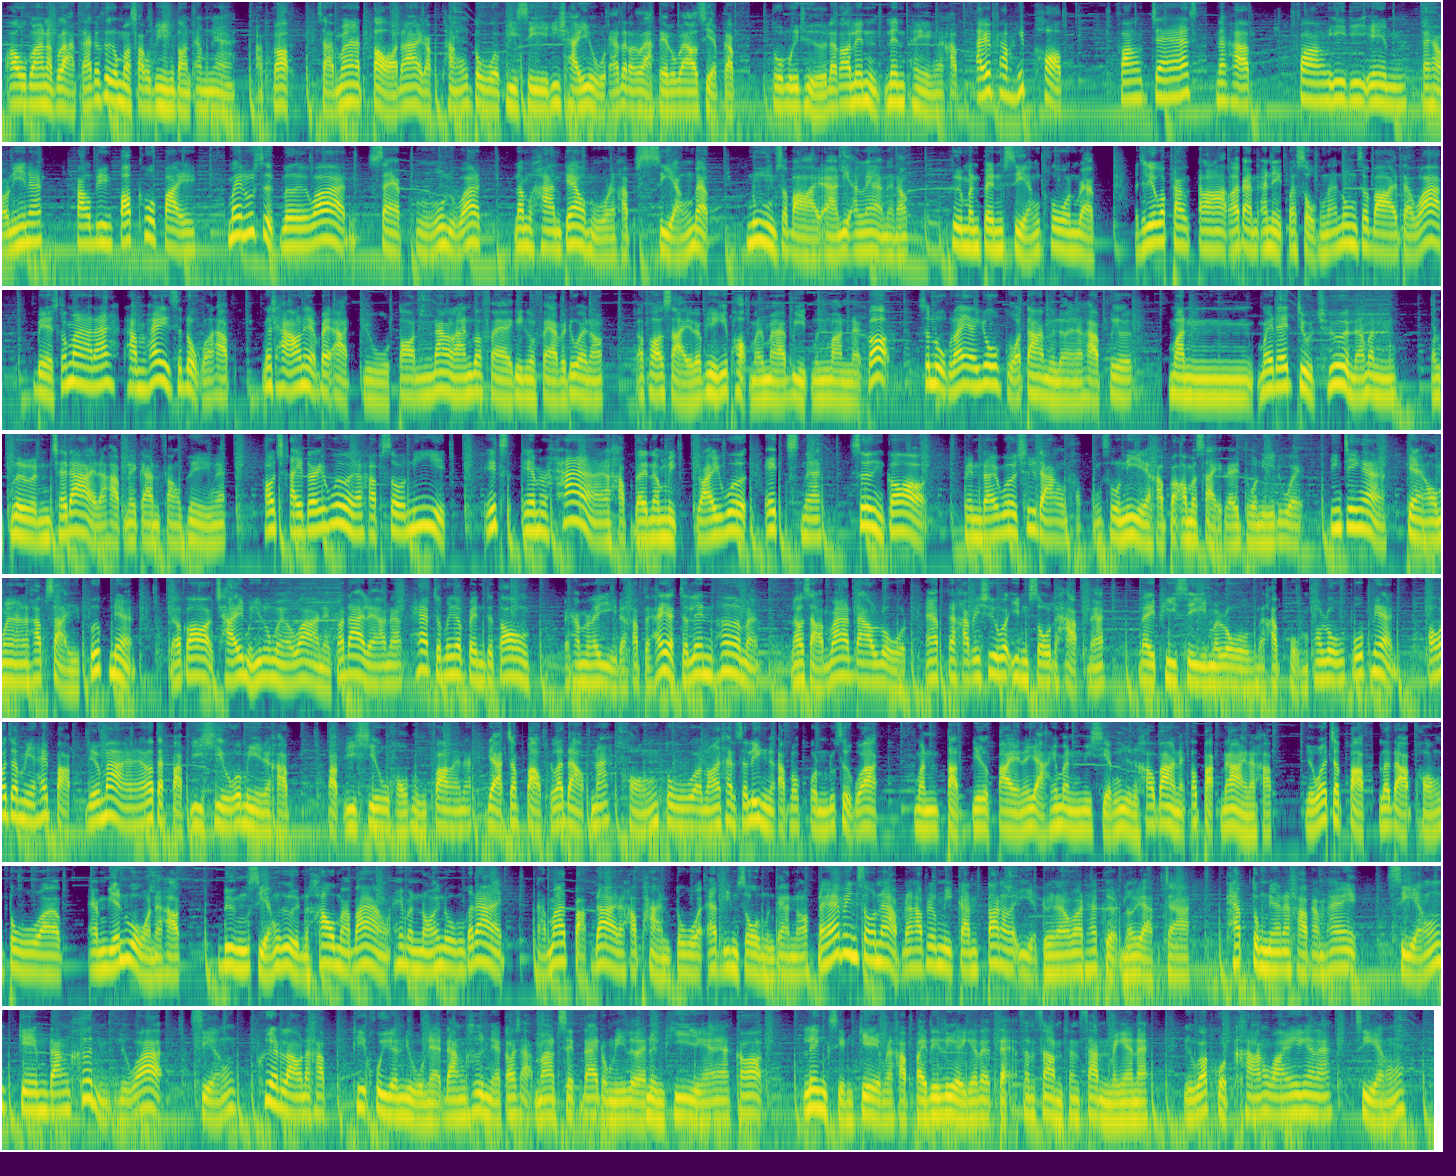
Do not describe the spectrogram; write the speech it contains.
เอามาหลักๆนะก็คือเอามาฟังเพลงตอนทำงานครับก็สามารถต่อได้กับทั้งตัว PC ที่ใช้อยู่นะแต่หลักๆในโรแวลเสียบกับตัวมือถือแล้วก็เล่นเล่นเพลงนะครับไอ้ฟังฮิปฮอปฟังแจ๊สนะครับ ฟัง EDM แต่แถวนี้นะ ฟังเพลงป๊อปทั่วไป ไม่รู้สึกเลยว่าแสบหูหรือว่าลำคาญแก้วหูนะครับ เสียงแบบนุ่มสบายอ่านี่อันแรกเลยเนาะคือมันเป็นเสียงโทนแบบอาจจะเรียกว่ากลางๆและแบบอเนกประสงค์นะนุ่มสบาย แต่ว่าเบสก็มานะทำให้สนุกนะครับ เมื่อเช้าเนี่ยไปอัดอยู่ตอนนั่งร้านกาแฟกินกาแฟไปด้วยเนาะแล้วพอใส่แล้วเพลงที่พอปมันมาบีดมันๆเนี่ยก็สนุกและยังโยกหัวตามอยู่เลยนะครับ คือมันไม่ได้จืดชืดนะมัน มันเพลินใช้ได้นะครับในการฟังเพลงนะเขาใช้ไดรเวอร์นะครับ Sony XM5 นะครับ Dynamic Driver X นะซึ่งก็เป็นไดรเวอร์ชื่อดังของ Sony นะครับก็เอามาใส่ในตัวนี้ด้วย จริงๆอะแกะออกมานะครับใส่ปุ๊บเนี่ยแล้วก็ใช้เหมือนที่ลุงแมวว่าเนี่ยก็ได้แล้วนะแทบจะไม่จำเป็นจะต้อง ไปทำอะไรอีกนะครับ แต่ถ้าอยากจะเล่นเพิ่มอะเราสามารถดาวน์โหลดแอปนะครับที่ชื่อว่า InZone Hub นะใน PC มาลงนะครับผมพอลงปุ๊บเนี่ยเขาก็จะมีให้ปรับเยอะมากนะแล้วแต่ปรับ EQ ก็มีนะครับ ปรับ EQ ของหูฟังนะ อยากจะปรับระดับนะของตัว noise cancelling นะครับบางคนรู้สึกว่ามันตัดเยอะไปนะ อยากให้มันมีเสียงอื่นเข้าบ้างเนี่ยก็ปรับได้นะครับ หรือว่าจะปรับระดับของตัว ambient mode นะครับ ดึงเสียงอื่นเข้ามาบ้าง ให้มันน้อยลงก็ได้ สามารถปรับได้นะครับ ผ่านตัวแอป InZone เหมือนกันเนาะในแอป InZone App นะครับจะมีการตั้งละเอียดด้วยนะว่าถ้าเกิดเราอยากจะแท็บตรงนี้นะครับทำให้เสียงเกมดังขึ้น หรือว่าเสียงเพื่อนเรานะครับ ที่คุยกันอยู่เนี่ยดังขึ้นเนี่ยก็สามารถเซตได้ตรงนี้เลยหนึ่งที่อย่างเงี้ยนะก็เร่งเสียงเกมนะครับไปเรื่อยๆอย่างเงี้ยแตะสั้นๆ สั้นๆไปเงี้ยนะหรือว่ากดค้างไว้อย่างเงี้ยนะเสียง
